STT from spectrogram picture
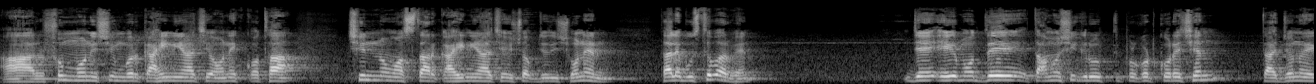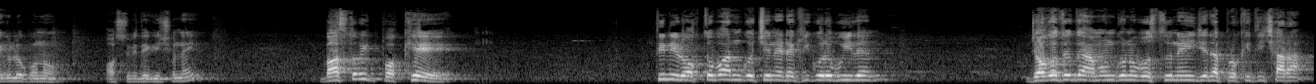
আর সুম্য নিসিম্বর কাহিনী আছে, অনেক কথা, ছিন্ন মস্তার কাহিনী আছে ওইসব যদি শোনেন, তাহলে বুঝতে পারবেন যে এর মধ্যে তামসিক রূপ প্রকট করেছেন, তার জন্য এগুলো কোনো অসুবিধে কিছু নেই। বাস্তবিক পক্ষে তিনি রক্তপান করছেন, এটা কি করে বুঝলেন? জগতে তো এমন কোনো বস্তু নেই যেটা প্রকৃতি ছাড়া।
